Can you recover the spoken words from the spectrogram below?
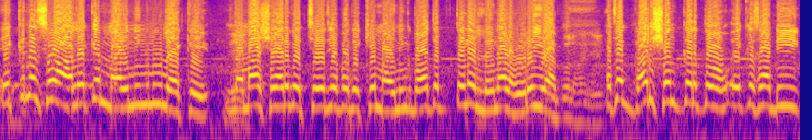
ਇੱਕ ਨਾ ਸਵਾਲ ਹੈ ਕਿ ਮਾਈਨਿੰਗ ਨੂੰ ਲੈ ਕੇ ਨਵਾਂ ਸ਼ਹਿਰ ਵਿੱਚ ਜੇ ਆਪਾਂ ਦੇਖੀਏ ਮਾਈਨਿੰਗ ਬਹੁਤ ਧੜੱਲੇ ਨਾਲ ਹੋ ਰਹੀ ਆ। ਹਾਂਜੀ। ਅੱਛਾ ਗੜ ਸ਼ੰਕਰ ਤੋਂ ਇੱਕ ਸਾਡੀ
